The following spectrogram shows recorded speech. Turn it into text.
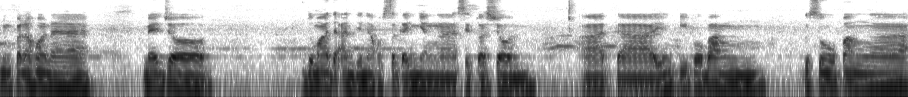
yung panahon na medyo dumadaan din ako sa ganyang uh, sitwasyon. At uh, yung tipo bang gusto mo pang uh,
